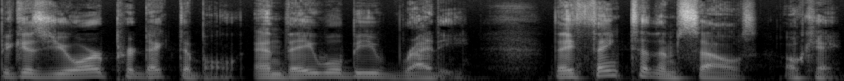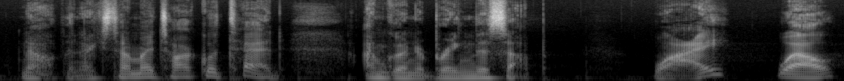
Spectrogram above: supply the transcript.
because you're predictable and they will be ready. They think to themselves, okay, now the next time I talk with Ted, I'm going to bring this up. Why? Well,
